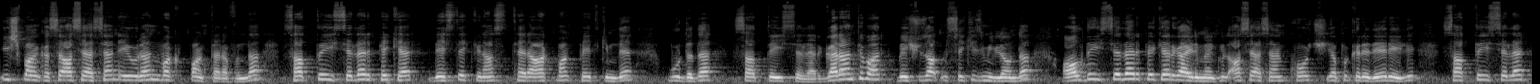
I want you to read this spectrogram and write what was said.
İş Bankası Aselsan Evren Vakıfbank tarafında sattığı hisseler Peker, Destek Finans, Tera Akbank, Petkim'de burada da sattığı hisseler. Garanti var 568 milyonda. Aldığı hisseler Peker Gayrimenkul, Aselsan, Koç, Yapı Kredi Ereğli. Sattığı hisseler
